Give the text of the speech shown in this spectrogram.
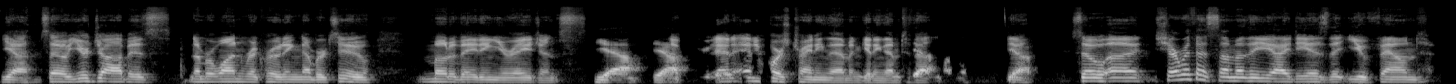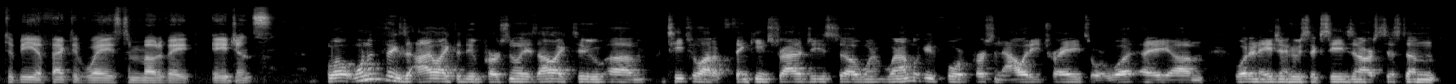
Yeah. So your job is number one recruiting. Number two motivating your agents yeah yeah and, and of course training them and getting them to yeah. that level yeah. yeah. So, uh, share with us some of the ideas that you've found to be effective ways to motivate agents. Well, one of the things that I like to do personally is I like to um, teach a lot of thinking strategies. So when, when I'm looking for personality traits or what a um, what an agent who succeeds in our system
